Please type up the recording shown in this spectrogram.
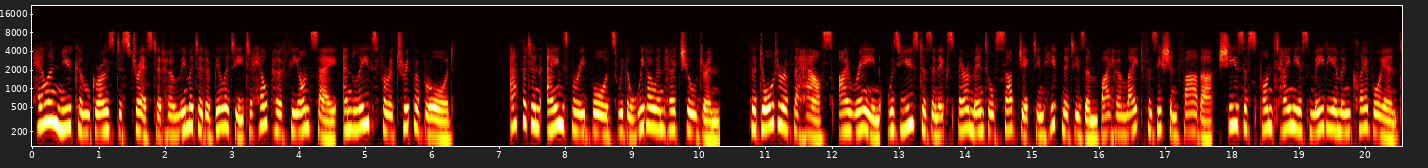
Helen Newcomb grows distressed at her limited ability to help her fiancé, and leaves for a trip abroad. Atherton, Amesbury boards with a widow and her children. The daughter of the house, Irene, was used as an experimental subject in hypnotism by her late physician father. She is a spontaneous medium and clairvoyant.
